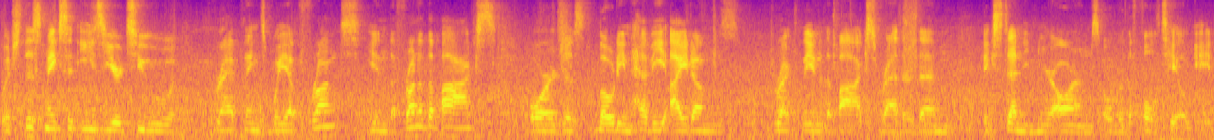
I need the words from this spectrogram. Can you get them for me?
which this makes it easier to grab things way up front in the front of the box or just loading heavy items directly into the box rather than extending your arms over the full tailgate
